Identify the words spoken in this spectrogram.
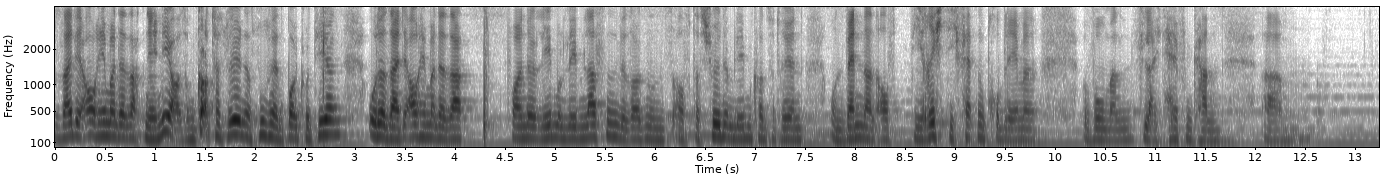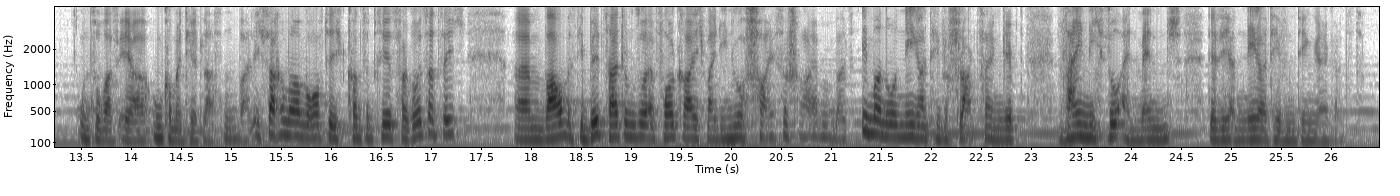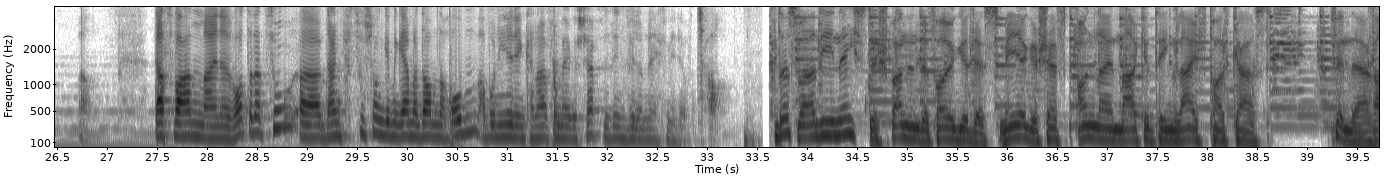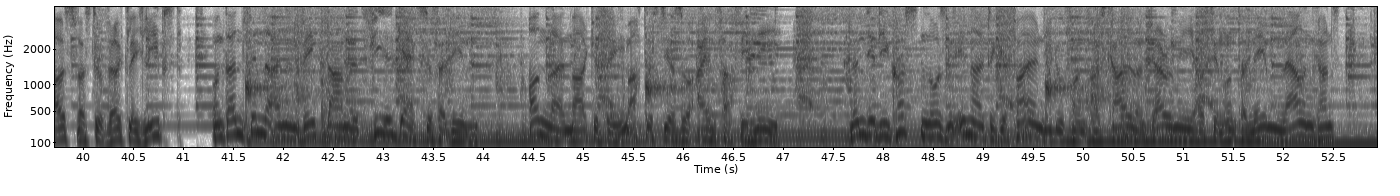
Seid ihr auch jemand, der sagt, nee, nee, also um Gottes Willen, das müssen wir jetzt boykottieren? Oder seid ihr auch jemand, der sagt, Freunde, leben und leben lassen, wir sollten uns auf das Schöne im Leben konzentrieren und wenn dann auf die richtig fetten Probleme, wo man vielleicht helfen kann ähm, und sowas eher unkommentiert lassen. Weil ich sage immer, worauf du dich konzentrierst, vergrößert sich. Ähm, warum ist die Bildzeitung so erfolgreich? Weil die nur Scheiße schreiben, weil es immer nur negative Schlagzeilen gibt. Sei nicht so ein Mensch, der sich an negativen Dingen ergötzt. Das waren meine Worte dazu. Äh, danke fürs Zuschauen. Gib mir gerne mal einen Daumen nach oben. Abonniere den Kanal von Mehrgeschäft. Wir sehen uns wieder im nächsten Video. Ciao. Das war die nächste spannende Folge des Mehrgeschäft Online Marketing Live Podcast. Finde heraus, was du wirklich liebst und dann finde einen Weg damit, viel Geld zu verdienen. Online-Marketing macht es dir so einfach wie nie. Wenn dir die kostenlosen Inhalte gefallen, die du von Pascal und Jeremy aus den Unternehmen lernen kannst,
